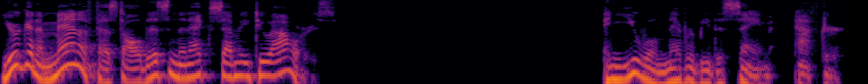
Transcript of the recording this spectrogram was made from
You're going to manifest all this in the next 72 hours and you will never be the same after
